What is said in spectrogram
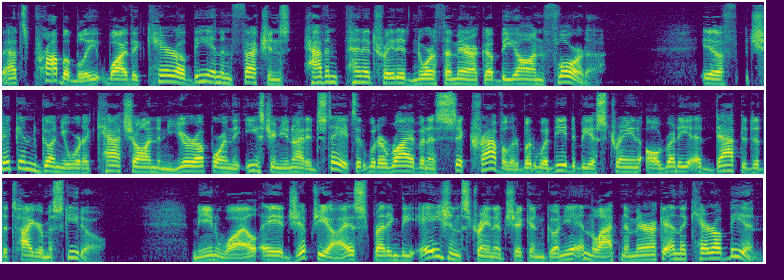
That's probably why the Caribbean infections haven't penetrated North America beyond Florida. If chikungunya were to catch on in Europe or in the eastern United States, it would arrive in a sick traveler but would need to be a strain already adapted to the tiger mosquito. Meanwhile, A. aegypti is spreading the Asian strain of chikungunya in Latin America and the Caribbean,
